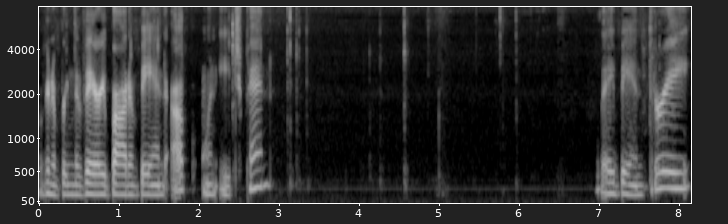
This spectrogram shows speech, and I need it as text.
We're going to bring the very bottom band up on each pin. Lay band three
